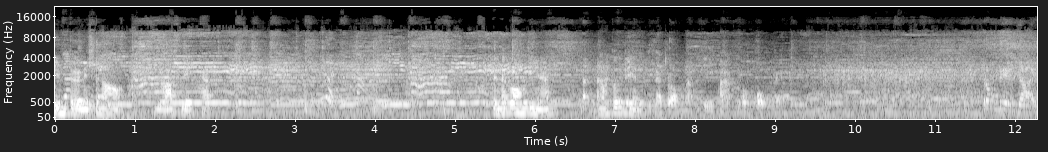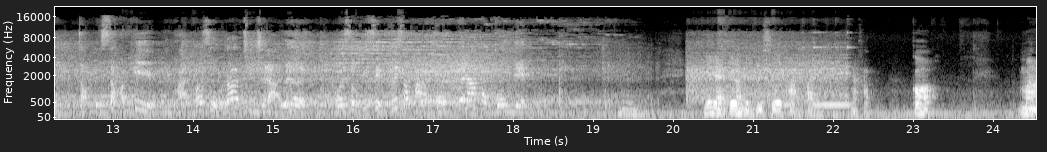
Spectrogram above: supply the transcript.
อินเตอร์เนชั่นแนลลาสเวกัสเป็นนักร้องดีนะ น้องต้นเทียนนักร้องนำที่มาครบผมเนี่ยโรงเรียนใดเจาะเป็น 3 ทีมที่ผ่านเข้าสู่รอบชิงชนะเลิศวันศุกร์ที่ 10พฤษภาคมเวลา6โมงเย็นอืมนี่แหละที่เราเห็นทีเซอร์ผ่านไปนะครับ ก็มา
